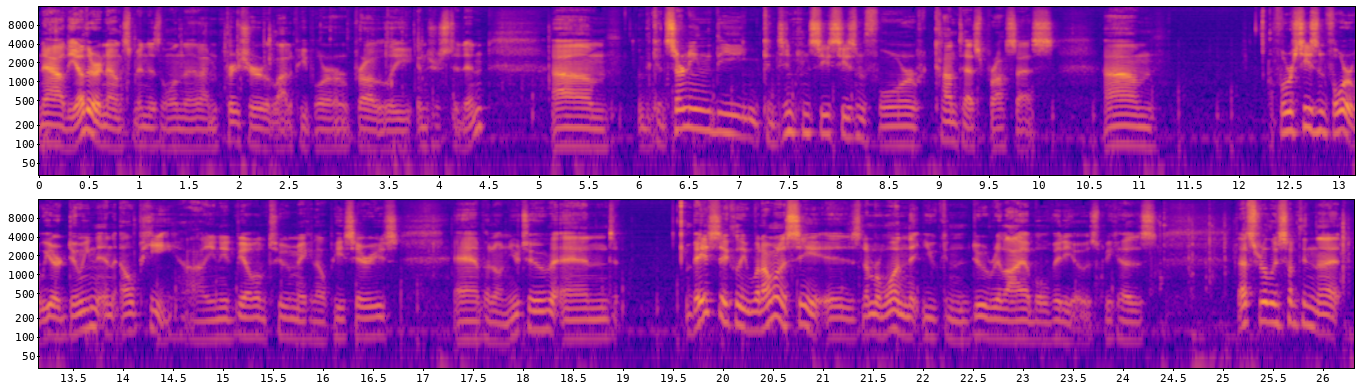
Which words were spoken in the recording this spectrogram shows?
Now the other announcement is the one that I'm pretty sure a lot of people are probably interested in. Um, concerning the contingency season four contest process. Um, for season four, we are doing an LP. Uh, you need to be able to make an LP series and put it on YouTube. And basically, what I want to see is number one, that you can do reliable videos because that's really something that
